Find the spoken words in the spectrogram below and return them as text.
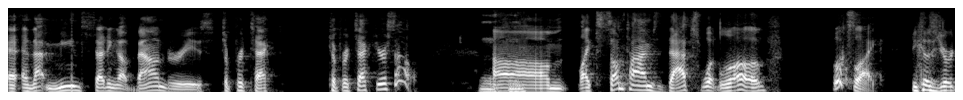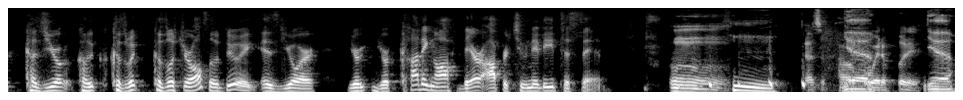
and that means setting up boundaries to protect to protect yourself mm-hmm. um like sometimes that's what love looks like because you're because you're because what because what you're also doing is you're you're you're cutting off their opportunity to sin. Mm, Hmm. that's a powerful Yeah. way to put it. Yeah.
